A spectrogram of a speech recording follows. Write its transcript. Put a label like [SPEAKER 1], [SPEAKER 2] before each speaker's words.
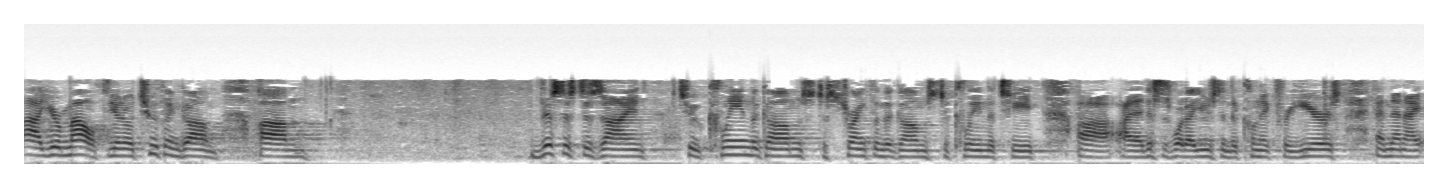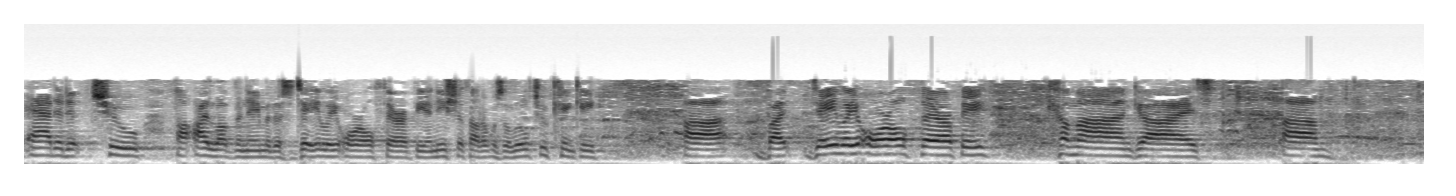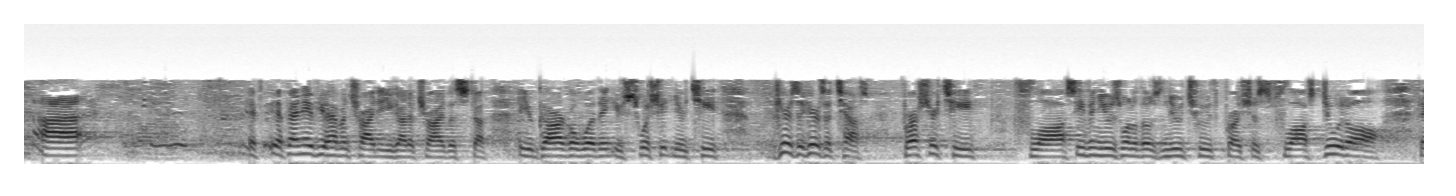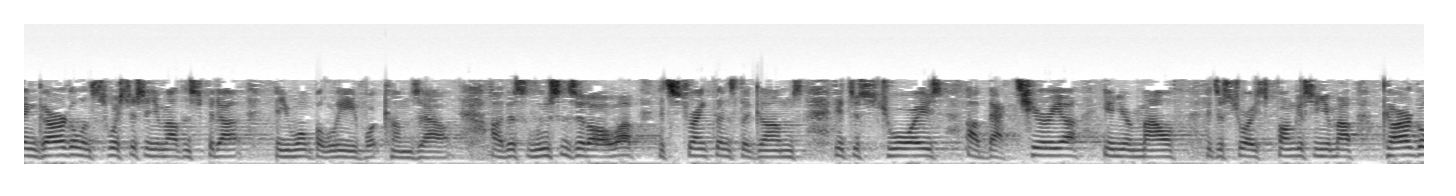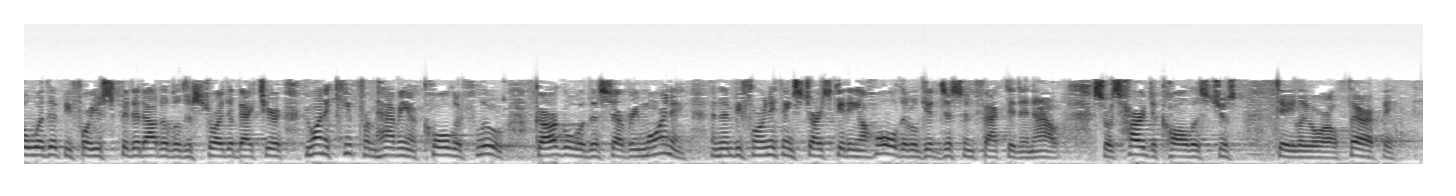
[SPEAKER 1] Ah, your mouth, you know, tooth and gum. Um, this is designed to clean the gums, to strengthen the gums, to clean the teeth. Uh, I, this is what I used in the clinic for years, and then I added it to. Uh, I love the name of this daily oral therapy. Anisha thought it was a little too kinky, uh, but daily oral therapy. Come on, guys. Um, uh, if, if any of you haven't tried it, you got to try this stuff. You gargle with it, you swish it in your teeth. Here's a, here's a test. Brush your teeth, floss, even use one of those new toothbrushes, floss, do it all. Then gargle and swish this in your mouth and spit out, and you won't believe what comes out. Uh, this loosens it all up. It strengthens the gums. It destroys uh, bacteria in your mouth. It destroys fungus in your mouth. Gargle with it before you spit it out. It'll destroy the bacteria. You want to keep from having a cold or flu. Gargle with this every morning. And then before anything starts getting a hold, it'll get disinfected and out. So it's hard to call this just daily oral therapy.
